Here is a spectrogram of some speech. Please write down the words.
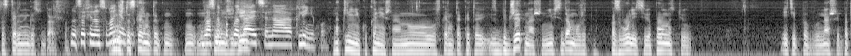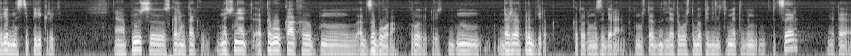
со стороны государства. Ну, це фінансування, Потому что, скажем так, ну, на власне, сегодняшний день покладається на клініку. на клинику, конечно, но, скажем так, это из- бюджет наш не всегда может позволить себе полностью эти п- наши потребности перекрыть. Э, Плюс, э, скажем так, начинать от того, как э, м, от забора крови, то есть ну, даже от пробирок, которые мы забираем, потому что для того, чтобы определить методом ПЦР, это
